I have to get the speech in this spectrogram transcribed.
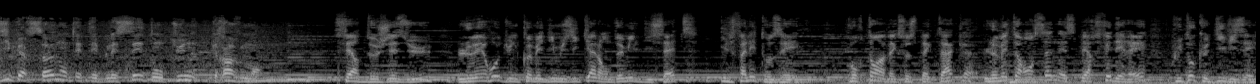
Dix personnes ont été blessées, dont une gravement. Faire de Jésus le héros d'une comédie musicale en 2017, il fallait oser. Pourtant, avec ce spectacle, le metteur en scène espère fédérer plutôt que diviser.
